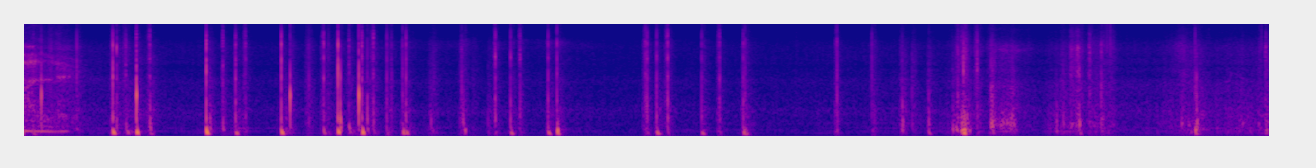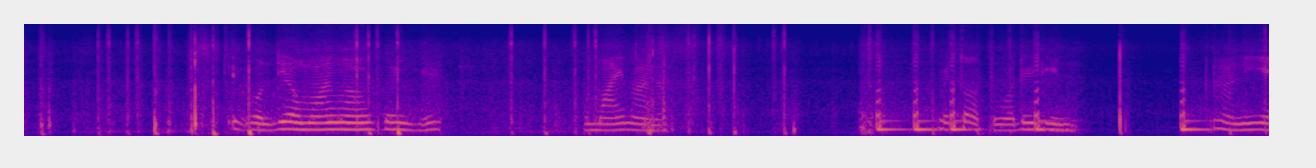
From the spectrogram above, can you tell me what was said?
าลย อีกคนเดียวไม้มาเพื่ออย่างนี้เอาไม้มานะ ไม่ต่อตัวด้วยดินอ่านี่ไง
